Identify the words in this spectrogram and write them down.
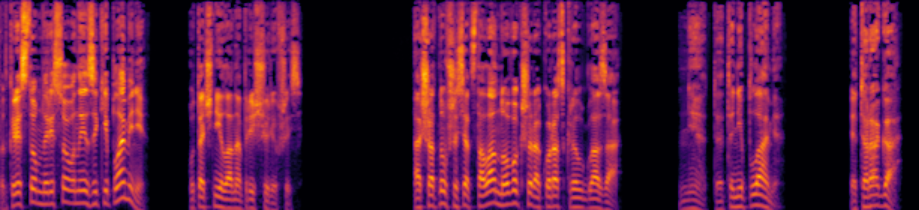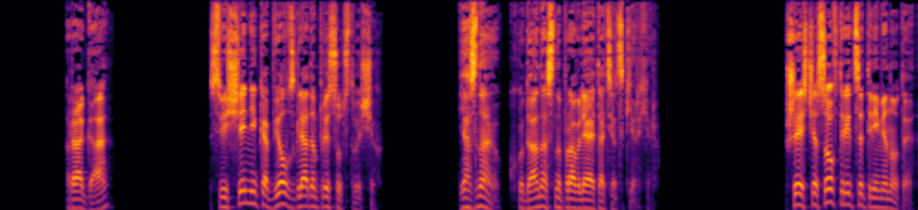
«Под крестом нарисованы языки пламени?» — уточнила она, прищурившись. Отшатнувшись от стола, Новак широко раскрыл глаза. «Нет, это не пламя. Это рога». «Рога?» Священник обвел взглядом присутствующих. «Я знаю, куда нас направляет отец Кирхер». Шесть часов тридцать три минуты.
